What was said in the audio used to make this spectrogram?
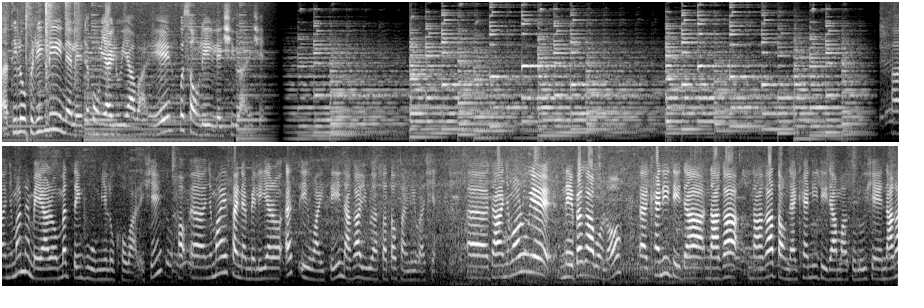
အဲဒီလိုပရိကလေးနဲ့လည်းတပုံရိုက်လို့ရပါတယ်။ဝတ်စုံလေးတွေလည်းရှိပါတယ်ရှင်။အာညီမနာမည်ကတော့မတ်သိန်းဘူမြင့်လို့ခေါ်ပါတယ်ရှင်။ဟုတ်အာညီမရဲ့ဆိုင်နာမည်လေးကတော့ SAYC နာဂယူရစားတောက်ဆိုင်လေးပါရှင်။အဲဒါညီမတို့ရဲ့နေဘက်ကပေါ့နော် အဲခန်းဒီဒေတာနာဂနာဂတောင်တန်းခန်းဒီဒေတာမှာဆိုလို့ရှိရင်နာဂ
